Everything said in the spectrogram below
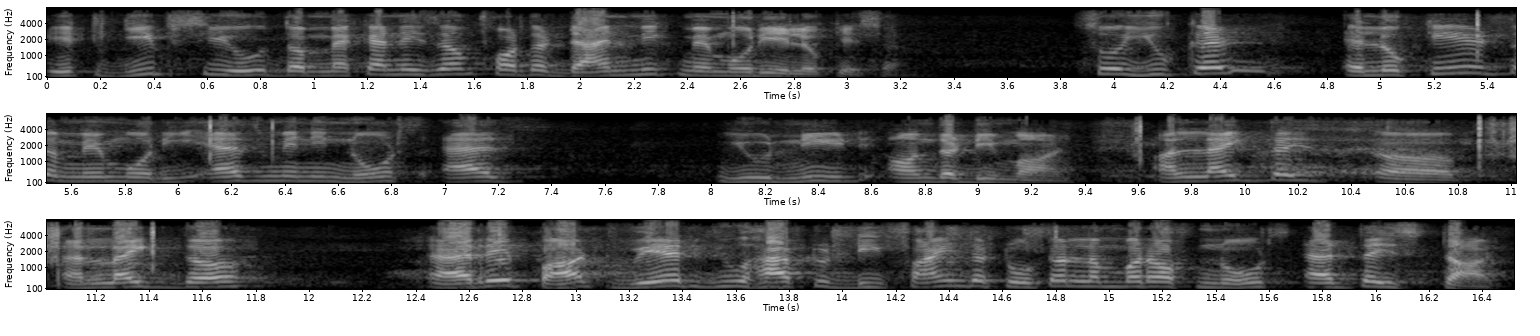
it gives you the mechanism for the dynamic memory allocation. So you can allocate the memory as many nodes as you need on the demand. Unlike the uh, unlike the array part where you have to define the total number of nodes at the start.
